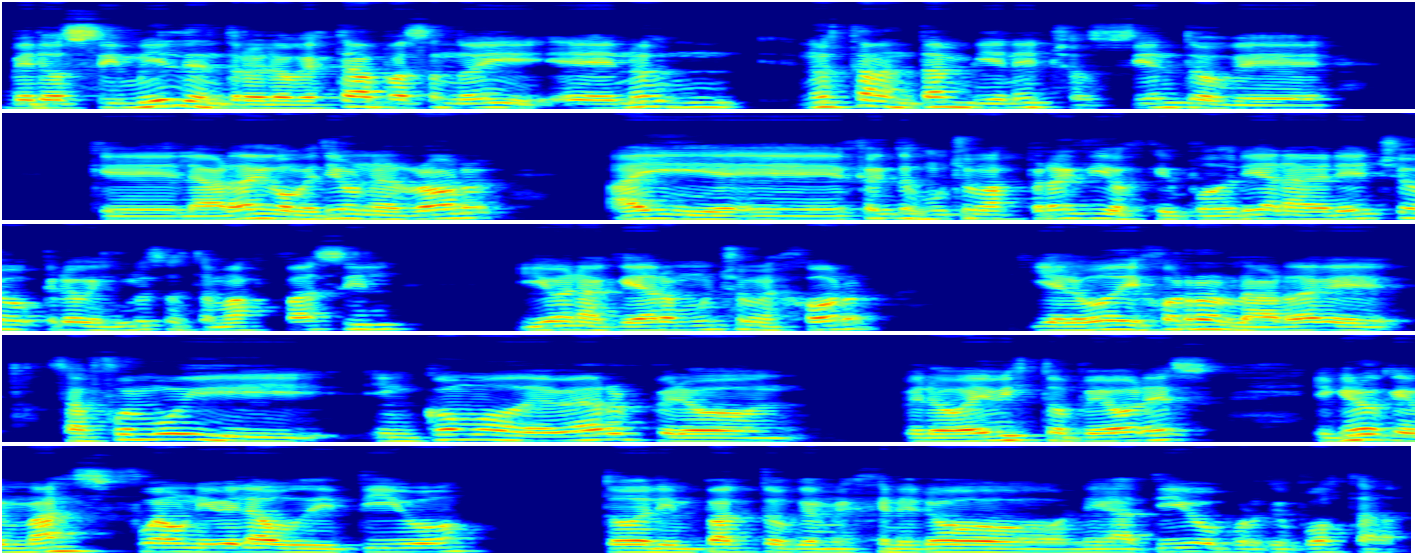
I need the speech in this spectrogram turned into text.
verosímil dentro de lo que estaba pasando ahí. Eh, no, no, estaban tan bien hechos. Siento que, que la verdad que cometieron un error. Hay eh, efectos mucho más prácticos que podrían haber hecho. Creo que incluso hasta más fácil. Iban a quedar mucho mejor. Y el body horror, la verdad que. Fue muy incómodo de ver, pero, pero he visto peores. Y creo que más fue a un nivel auditivo todo el impacto que me generó negativo, porque posta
